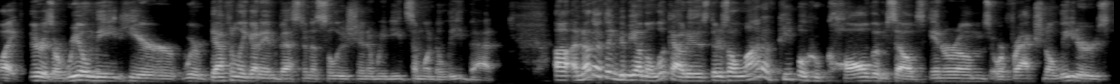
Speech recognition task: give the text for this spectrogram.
like there is a real need here. We're definitely going to invest in a solution and we need someone to lead that. Uh, another thing to be on the lookout is there's a lot of people who call themselves interims or fractional leaders.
